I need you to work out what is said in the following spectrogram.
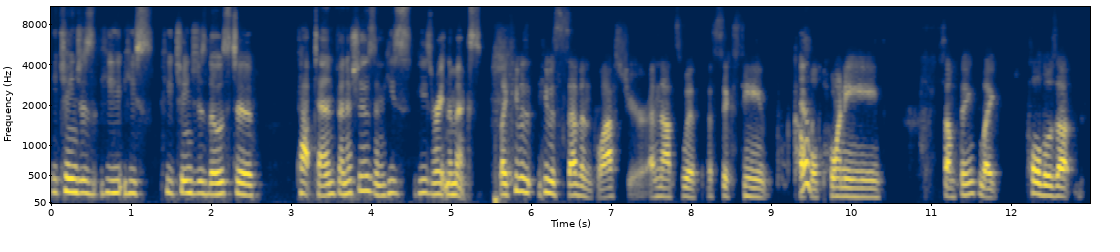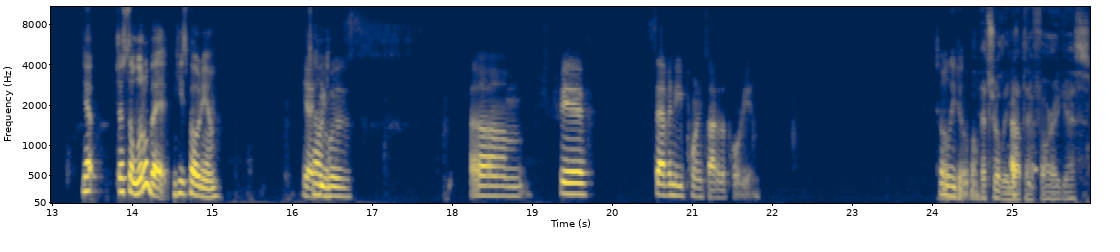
He changes. He he's he changes those to top ten finishes, and he's he's right in the mix. Like he was he was 7th last year and that's with a 16th, couple 20 something. Like pull those up. Yep, just a little bit. He's podium. Yeah, Tell he me. was um 5th 70 points out of the podium. Totally doable. That's really not that far, I guess.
